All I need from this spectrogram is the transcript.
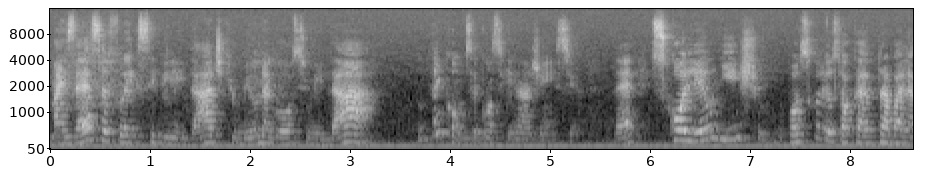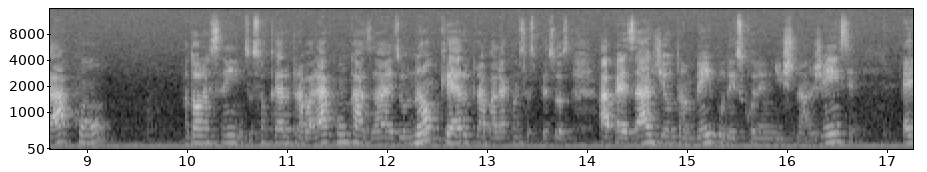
mas essa flexibilidade que o meu negócio me dá, não tem como você conseguir na agência. Né? Escolher o nicho. Eu posso escolher, eu só quero trabalhar com adolescentes, eu só quero trabalhar com casais, eu não quero trabalhar com essas pessoas. Apesar de eu também poder escolher um nicho na agência, é,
